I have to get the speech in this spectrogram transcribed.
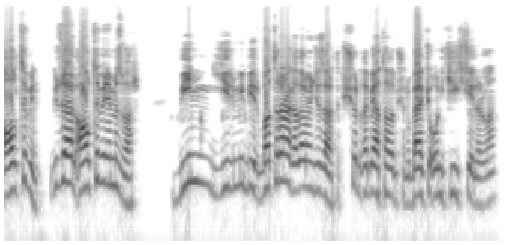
6000. Güzel 6000'imiz var. 1021. Batırana kadar oynayacağız artık. Şurada bir atalım şunu. Belki 12x gelir lan.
